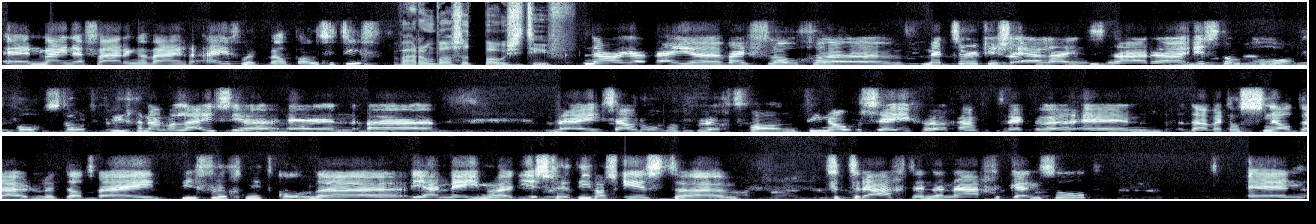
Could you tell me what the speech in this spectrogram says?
En mijn ervaringen waren eigenlijk wel positief. Waarom was het positief? Nou ja, wij, uh, wij vlogen met Turkish Airlines naar uh, Istanbul om vervolgens door te vliegen naar Maleisië. En uh, wij zouden op een vlucht van tien over zeven gaan vertrekken. En daar werd al snel duidelijk dat wij die vlucht niet konden ja, nemen. Die, is, die was eerst vertraagd en daarna gecanceld. En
